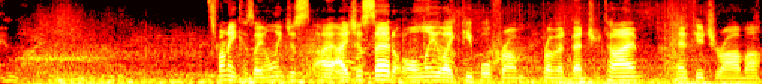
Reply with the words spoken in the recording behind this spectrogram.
am I? It's funny because I only just I, I just said only like people from from Adventure Time and Futurama.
